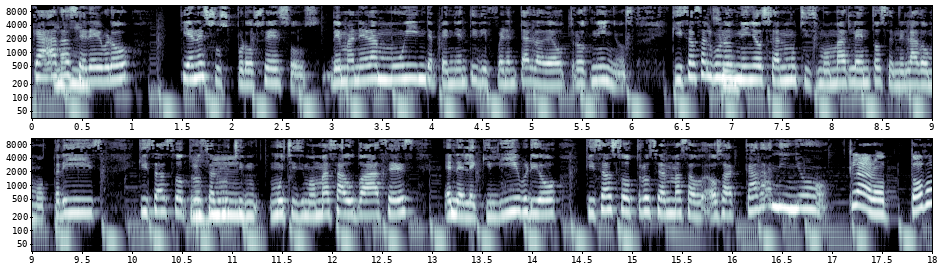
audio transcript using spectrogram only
Cada cerebro tiene sus procesos de manera muy independiente y diferente a la de otros niños. Quizás algunos niños sean muchísimo más lentos en el lado motriz, quizás otros sean muchísimo más audaces en el equilibrio, quizás otros sean más, o sea, cada niño. Claro, todo,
